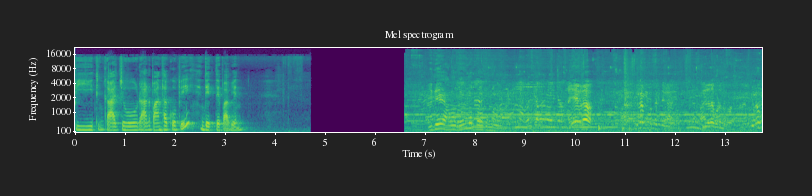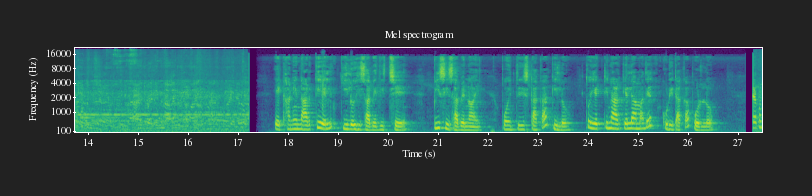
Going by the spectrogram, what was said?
বিট গাজর আর বাঁধাকপি দেখতে পাবেন இதே அவன் ரொம்ப பழக்கமாக এখানে নারকেল কিলো হিসাবে দিচ্ছে পিস হিসাবে নয় পঁয়ত্রিশ টাকা কিলো। তো একটি নারকেলে আমাদের কুড়ি টাকা পড়ল। এখন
